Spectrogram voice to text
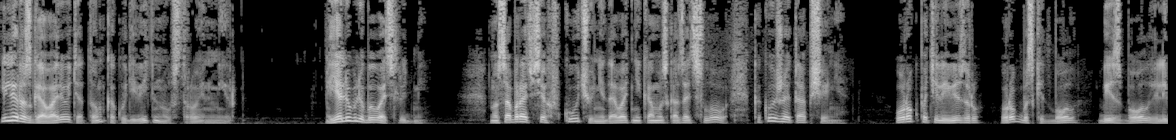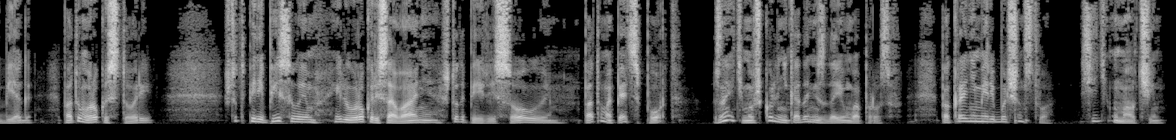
Или разговаривать о том, как удивительно устроен мир. Я люблю бывать с людьми. Но собрать всех в кучу, не давать никому сказать слово, какое же это общение? Урок по телевизору, урок баскетбола, бейсбола или бега, потом урок истории. Что-то переписываем, или урок рисования, что-то перерисовываем, потом опять спорт. Знаете, мы в школе никогда не задаем вопросов. По крайней мере, большинство. Сидим и молчим.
